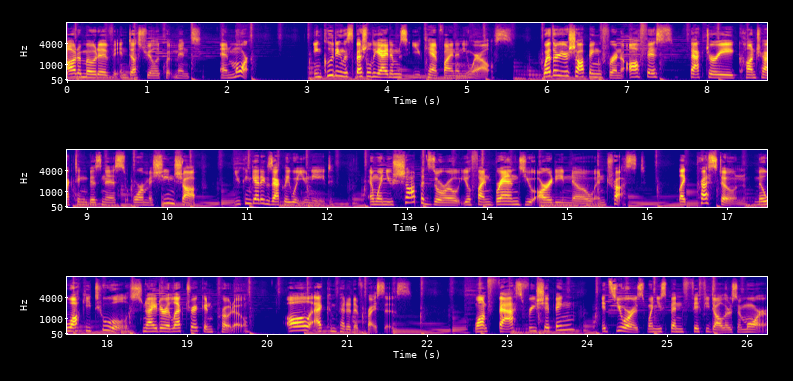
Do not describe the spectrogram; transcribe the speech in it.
automotive, industrial equipment, and more, including the specialty items you can't find anywhere else. Whether you're shopping for an office, factory, contracting business, or machine shop, you can get exactly what you need. And when you shop at Zoro, you'll find brands you already know and trust, like Prestone, Milwaukee Tool, Schneider Electric, and Proto, all at competitive prices. Want fast free shipping? It's yours when you spend $50 or more.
